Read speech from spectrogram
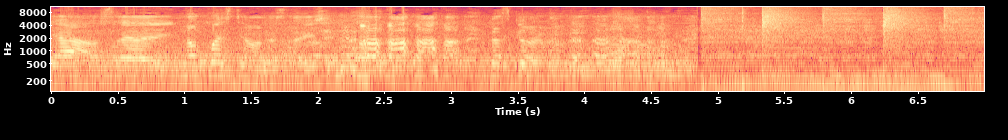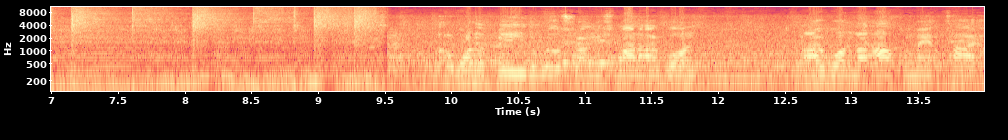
Yeah, so no question on the stage. That's good. I want to be the world's strongest man. I want, I want that alpha male title,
